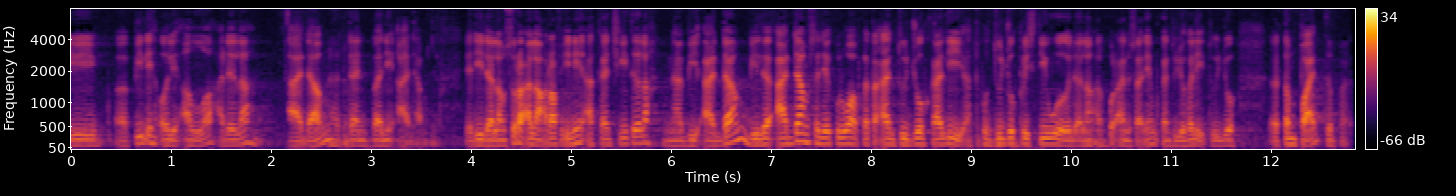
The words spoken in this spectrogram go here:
dipilih oleh Allah adalah Adam, Adam. dan Bani Adam. Jadi dalam surah Al-A'raf ini akan ceritalah Nabi Adam bila Adam saja keluar perkataan tujuh kali ataupun tujuh peristiwa dalam Al-Quran Ustaz bukan tujuh kali tujuh uh, tempat tempat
